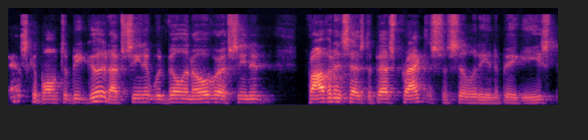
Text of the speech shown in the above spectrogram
basketball to be good. I've seen it with Villanova. I've seen it. Providence has the best practice facility in the Big East.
